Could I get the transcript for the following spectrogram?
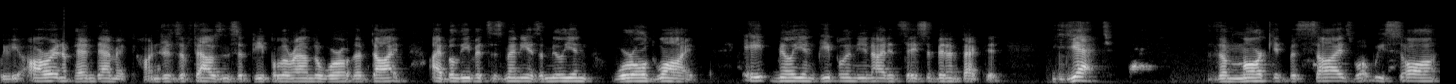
we are in a pandemic. Hundreds of thousands of people around the world have died. I believe it's as many as a million worldwide. Eight million people in the United States have been infected. Yet, the market, besides what we saw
